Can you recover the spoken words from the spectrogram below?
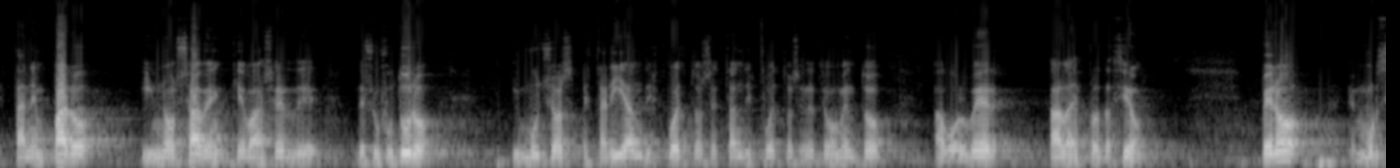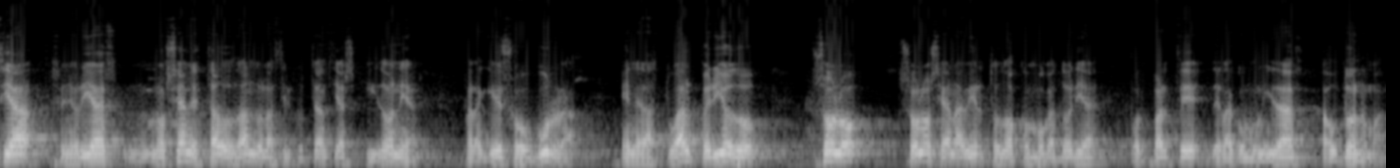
están en paro y no saben qué va a ser de, de su futuro y muchos estarían dispuestos, están dispuestos en este momento a volver a la explotación. Pero en Murcia, señorías, no se han estado dando las circunstancias idóneas para que eso ocurra. En el actual periodo solo, solo se han abierto dos convocatorias por parte de la comunidad autónoma.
